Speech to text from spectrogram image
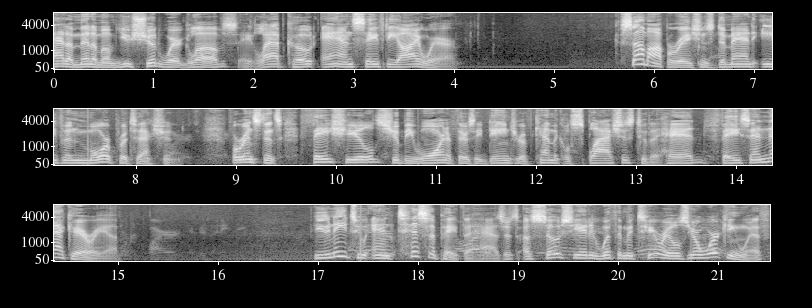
At a minimum, you should wear gloves, a lab coat, and safety eyewear. Some operations demand even more protection. For instance, face shields should be worn if there's a danger of chemical splashes to the head, face, and neck area. You need to anticipate the hazards associated with the materials you're working with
